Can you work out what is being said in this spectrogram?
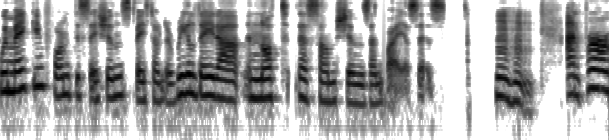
We make informed decisions based on the real data and not the assumptions and biases. Mm-hmm. And for our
